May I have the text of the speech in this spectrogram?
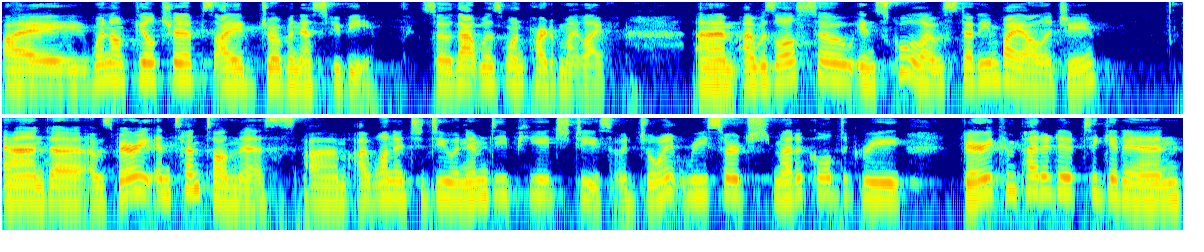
I went on field trips. I drove an SUV. So that was one part of my life. Um, I was also in school. I was studying biology. And uh, I was very intent on this. Um, I wanted to do an MD PhD, so a joint research medical degree very competitive to get in.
